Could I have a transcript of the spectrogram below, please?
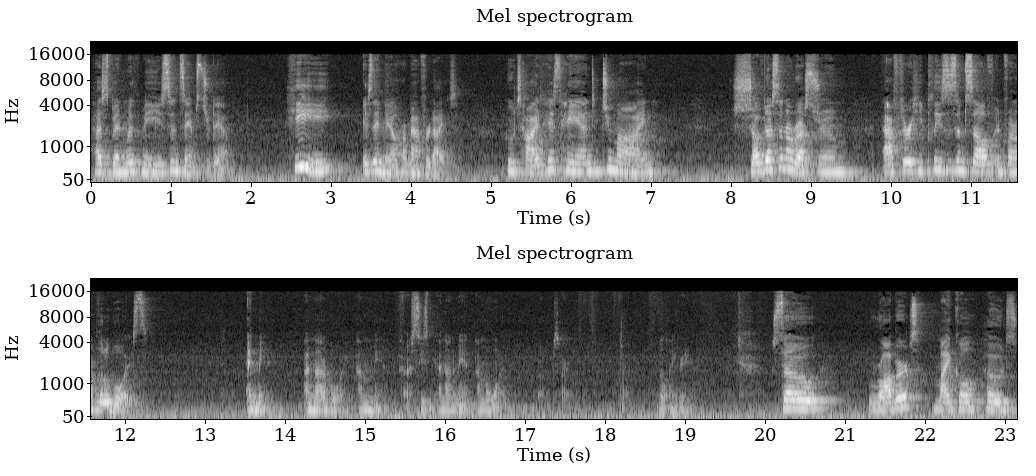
has been with me since Amsterdam. He is a male hermaphrodite who tied his hand to mine, shoved us in a restroom after he pleases himself in front of little boys and me. I'm not a boy, I'm a man. Uh, excuse me, I'm not a man, I'm a woman. Oh, sorry. sorry, a little angry here. So Robert Michael Hodes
